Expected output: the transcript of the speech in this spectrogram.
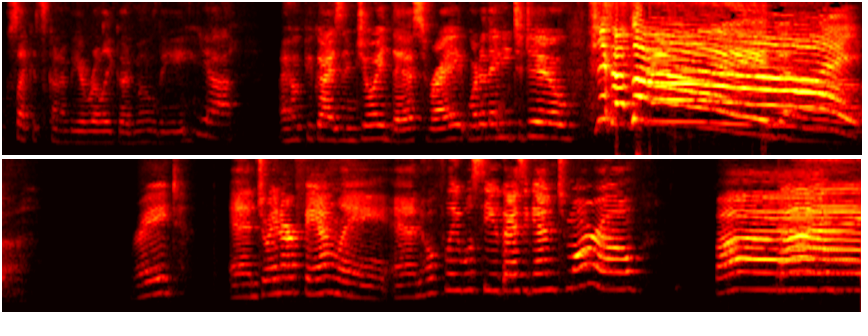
looks like it's gonna be a really good movie. Yeah. I hope you guys enjoyed this, right? What do they need to do? Subscribe! right? And and join our family. And hopefully, we'll see you guys again tomorrow. Bye. Bye.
